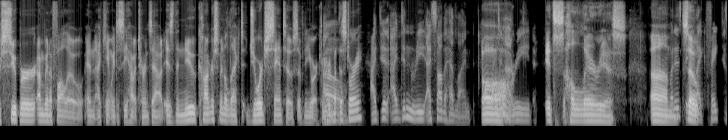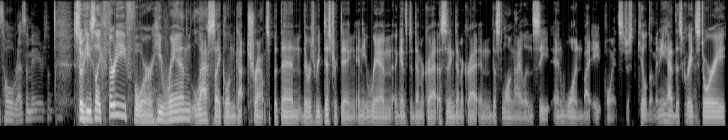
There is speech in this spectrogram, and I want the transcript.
super. I'm going to follow, and I can't wait to see how it turns out. Is the new Congressman elect George Santos of New York? Have you heard about this Oh. story? I did. I didn't read. I saw the headline. Oh, I Oh, did not oh, read. it's hilarious. Um, What is it? so he, like faked his whole resume or something? So he's like 34. He ran last cycle and got trounced, but then there was redistricting and he ran against a Democrat, a sitting Democrat in this Long Island seat and won by eight points, just killed him. And he had this great Okay. story.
